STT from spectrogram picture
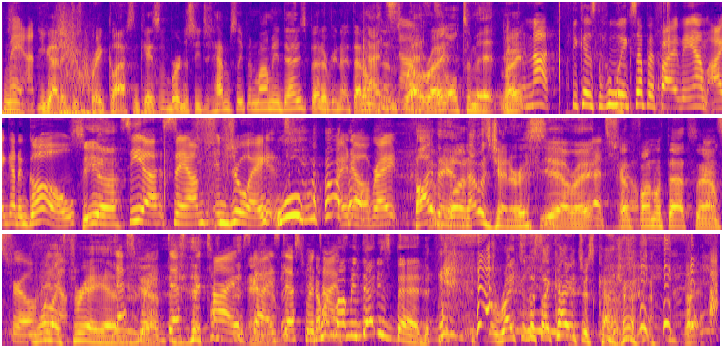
Man. You got to just break glass in case of emergency. Just have them sleep in mommy and daddy's bed every night. That always That's, ends well, that's right? the ultimate. Right? And not because who wakes up at 5 a.m. I gotta go. See ya. See ya, Sam. Enjoy. I know, right? 5 a.m. That was generous. Yeah, right. That's true. Have fun with that, Sam. That's true. More I like know. 3 a.m. Desperate, Yeah. desperate times, guys. Desperate Come on, times. mommy and daddy's bed. Right to the psychiatrist's couch.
